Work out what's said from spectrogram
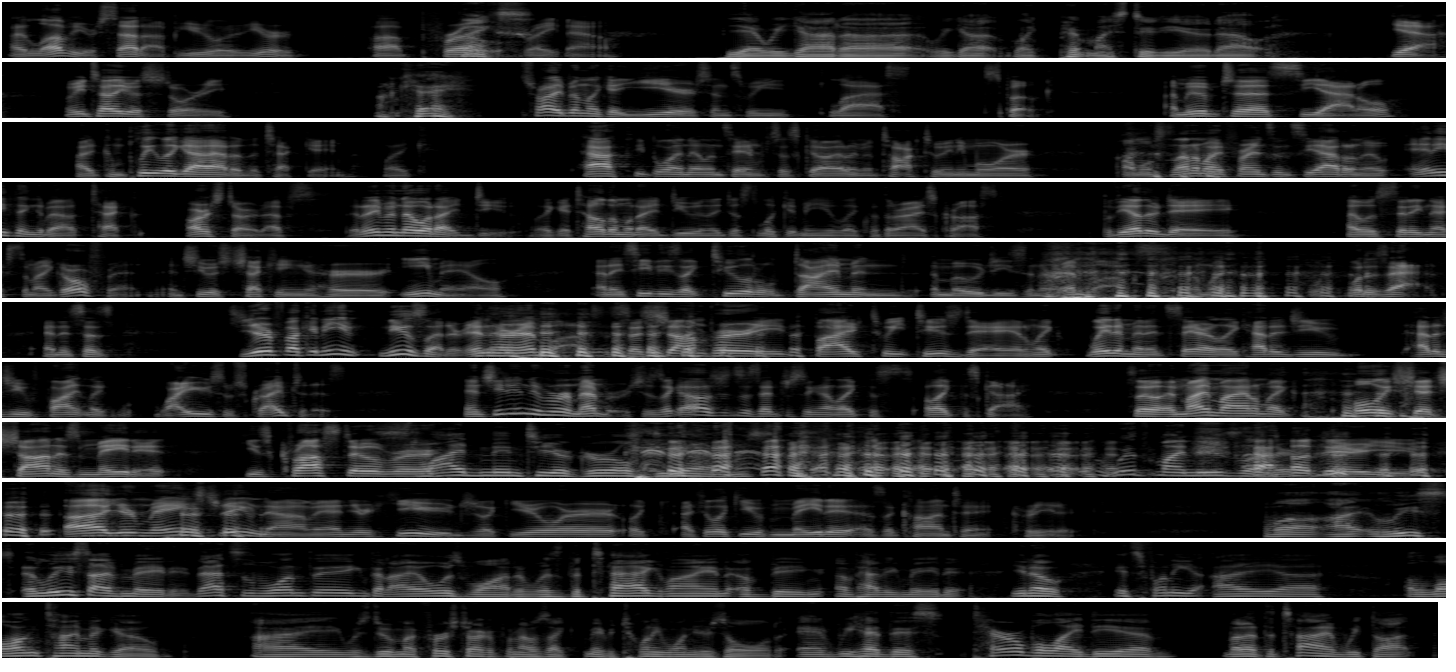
I love your setup. You're you're a pro Thanks. right now. Yeah, we got uh we got like pimp my studioed out. Yeah. Let me tell you a story. Okay. It's probably been like a year since we last spoke. I moved to Seattle. I completely got out of the tech game. Like half the people I know in San Francisco, I don't even talk to anymore. Almost none of my friends in Seattle know anything about tech or startups. They don't even know what I do. Like I tell them what I do, and they just look at me like with their eyes crossed. But the other day, I was sitting next to my girlfriend, and she was checking her email, and I see these like two little diamond emojis in her inbox. I'm like, what is that? And it says, it's your fucking e- newsletter in her inbox. It says Shaan Puri five tweet Tuesday, and I'm like, wait a minute, Sarah, like, how did you, how did you find, like, why are you subscribed to this? And she didn't even remember. She's like, oh, it's just interesting. I like this. I like this guy. So in my mind, I'm like, holy shit, Shaan has made it. He's crossed over. Sliding into your girl's DMs with my newsletter. How dare you? Uh, you're mainstream now, man. You're huge. Like you're like I feel like you've made it as a content creator. Well, I, at least at least I've made it. That's the one thing that I always wanted was the tagline of being of having made it. You know, it's funny. I uh, a long time ago, I was doing my first startup when I was like maybe 21 years old, and we had this terrible idea, but at the time we thought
